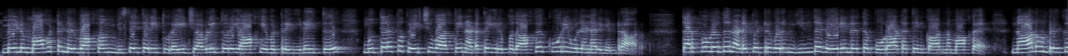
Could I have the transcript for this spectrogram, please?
மேலும் மாவட்ட நிர்வாகம் விசைத்தறி துறை ஜவுளித்துறை ஆகியவற்றை இணைத்து முத்தரப்பு பேச்சுவார்த்தை நடத்த இருப்பதாக கூறியுள்ளனர் என்றார். தற்பொழுது நடைபெற்று வரும் இந்த வேலைநிறுத்த போராட்டத்தின் காரணமாக நாளொன்றுக்கு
